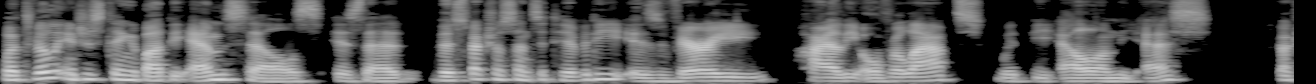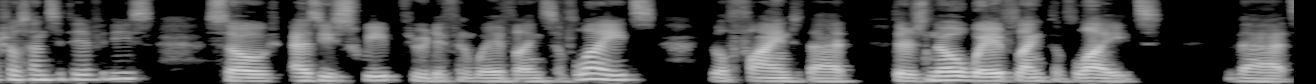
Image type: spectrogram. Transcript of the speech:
what's really interesting about the M cells is that the spectral sensitivity is very highly overlapped with the L and the S spectral sensitivities. So, as you sweep through different wavelengths of light, you'll find that there's no wavelength of light that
